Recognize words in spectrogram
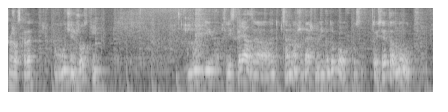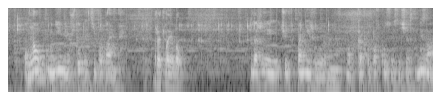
Жестко, да? Он очень жесткий. Ну и от вискаря за эту цену ожидаешь маленько другого вкуса. То есть это, ну, по Ну. моему мнению, что-то типа там Red Label. даже чуть пониже уровня. Вот как-то по вкусу, если честно. Не знаю.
